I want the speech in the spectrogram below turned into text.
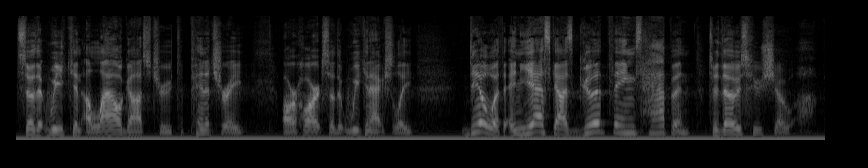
so that we can allow God's truth to penetrate our hearts so that we can actually deal with it. And yes, guys, good things happen to those who show up.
